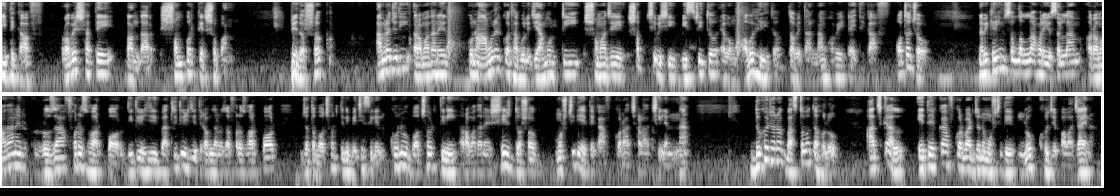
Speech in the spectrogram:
এইতেকাফ রবের সাথে বান্দার সম্পর্কের সোপান। প্রিয় দর্শক, আমরা যদি রমাদানের কোনো আমলের কথা বলি, যে আমলটি সমাজে সবচেয়ে বেশি বিস্তৃত এবং অবহেলিত, তবে তার নাম হবে এইতেকাফ অথচ নবী করিম সাল্লাহ আলাইসাল্লাম রমাদানের রোজা ফরজ হওয়ার পর, দ্বিতীয় হিজড়ি বা তৃতীয় হিজড়িতে রমজান রোজা ফরজ হওয়ার পর, যত বছর তিনি বেঁচে ছিলেন, কোনো বছর তিনি রমাদানের শেষ দশক মসজিদে এতেকাফ করা ছাড়া ছিলেন না। দুঃখজনক বাস্তবতা হলো আজকাল এতেকাফ করবার জন্য মসজিদে লোক খুঁজে পাওয়া যায় না।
